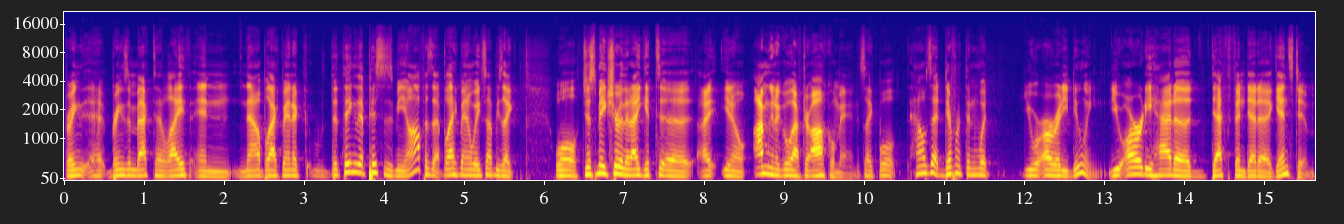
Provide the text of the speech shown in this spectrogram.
bring uh, brings him back to life and now Black Manta the thing that pisses me off is that Black Manta wakes up he's like well, just make sure that I get to I you know, I'm to go after Aquaman. It's like, well, how's that different than what you were already doing? You already had a death vendetta against him.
